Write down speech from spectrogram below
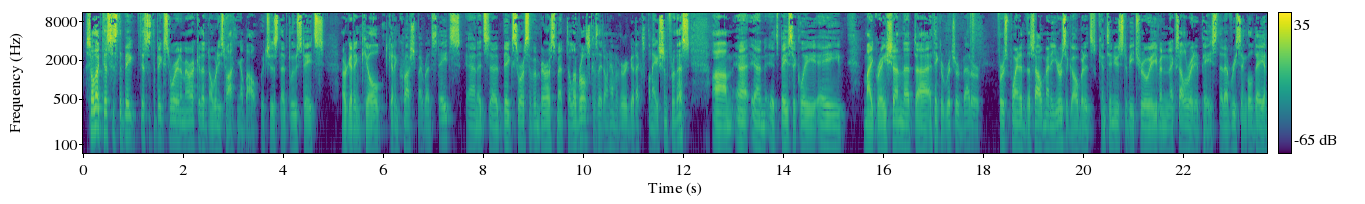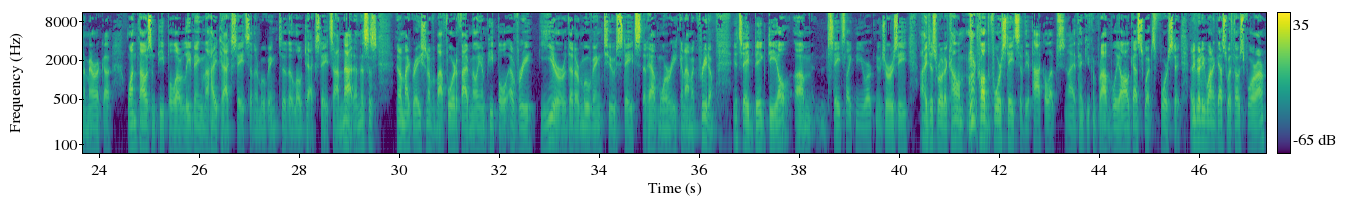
So look, this is the big this is the big story in America that nobody's talking about, which is that blue states are getting killed, getting crushed by red states, and it's a big source of embarrassment to liberals because they don't have a very good explanation for this. Um, and, and, it's basically a migration that uh, I think Richard Vedder first pointed this out many years ago, but it continues to be true even an accelerated pace that every single day in America, 1,000 people are leaving the high tax states and they're moving to the low tax states on net. And this is a migration of about four to five million people every year that are moving to states that have more economic freedom. It's a big deal. Um, states like New York, New Jersey. I just wrote a column called "The Four States of the Apocalypse," and I think you can probably all guess what four states. Anybody want to guess what those four are?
